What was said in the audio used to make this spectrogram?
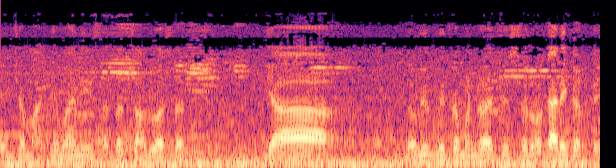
यांच्या माध्यमाने सतत चालू असतात. या नवयुग मित्रमंडळाचे सर्व कार्यकर्ते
